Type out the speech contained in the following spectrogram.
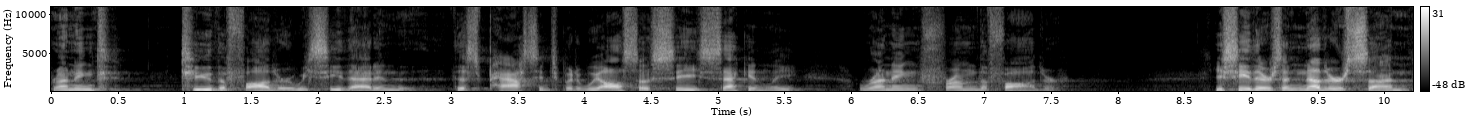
Running to the Father. We see that in this passage, but we also see, secondly, running from the Father. You see, there's another son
